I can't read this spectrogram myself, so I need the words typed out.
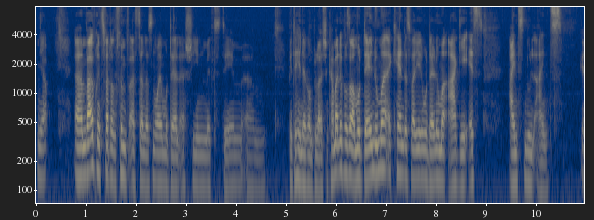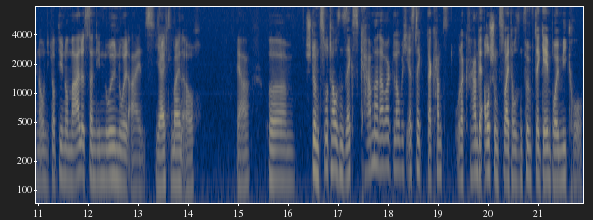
Ja. Ähm, war übrigens 2005, als dann das neue Modell erschien mit dem, ähm, mit der Hintergrundbeleuchtung. Kann man übrigens auch Modellnummer erkennen, das war die Modellnummer AGS 101. Genau, und ich glaube, die normale ist dann die 001. Ja, ich meine auch. Ja, ähm, stimmt, 2006 kam dann aber, glaube ich, erst der, da kam, oder kam der auch schon 2005, der Game Boy Micro.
